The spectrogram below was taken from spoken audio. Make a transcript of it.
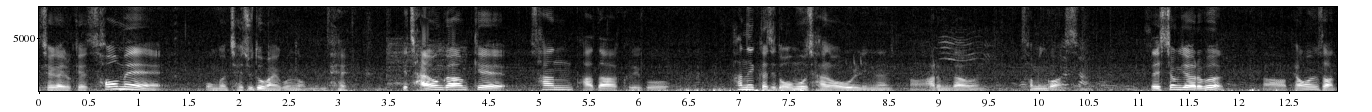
제가 이렇게 섬에 온 건 제주도 말고는 없는데 자연과 함께 산, 바다 그리고 하늘까지 너무 잘 어울리는 어, 아름다운 섬인 것 같습니다. 네, 시청자 여러분, 어, 병원선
